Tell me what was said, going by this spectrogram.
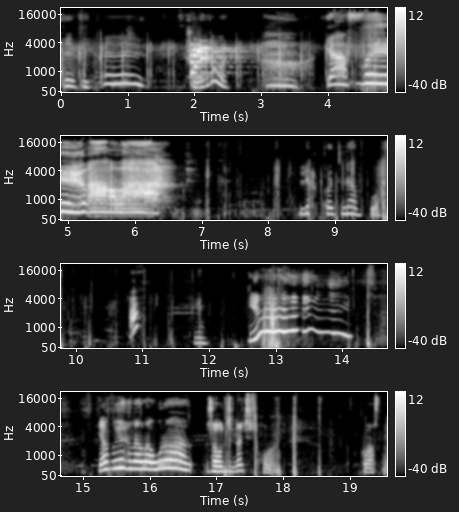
Happy, happy. Що виграла? Я виграла! Легко дня було. Я виграла, ура! За 11 хвилин. Класно.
